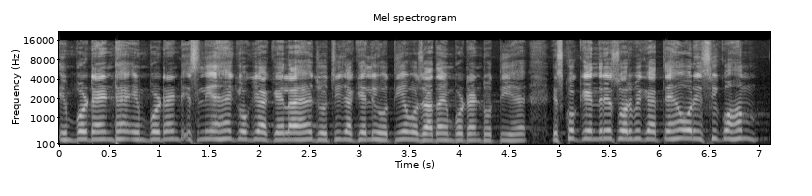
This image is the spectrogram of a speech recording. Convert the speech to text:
इंपॉर्टेंट है। इंपॉर्टेंट इसलिए है क्योंकि अकेला है। जो चीज़ अकेली होती है, वो ज़्यादा इंपॉर्टेंट होती है। इसको केंद्रीय स्वर भी कहते हैं और इसी को हम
